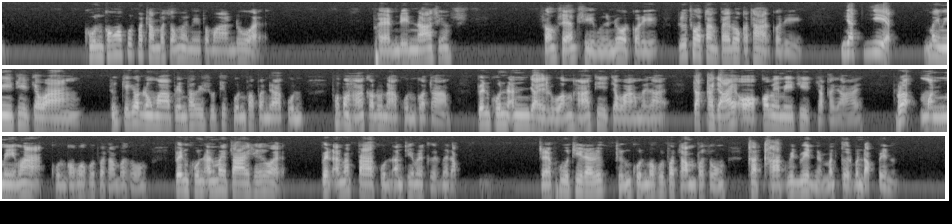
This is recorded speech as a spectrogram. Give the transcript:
คุณของพระพุทธพระธรรมพระสงฆ์ไม่มีประมาณด้วย แผ่นดินนะเสียงสองแสนสี่หมื่นโยชน์ก็ดี หรือทั่วตั้งแต่โลกธาตุก็ดี ยัดเยียดไม่มีที่จะวาง ถึงจะย่นลงมาเป็นพระวิสุทธิคุณ พระปัญญาคุณ พระมหากรุณาคุณก็ตาม เป็นคุณอันใหญ่หลวงหาที่จะวางไม่ได้จะขยายออกก็ไม่มีที่จะขยาย เพราะมันมีมากคุณของพระพุทธธรรมพระสงฆ์ เป็นคุณอันไม่ตายใช่ด้วยเป็นอนัตตาคุณอันที่ไม่เกิดไม่ดับ แต่ผู้ที่ระลึกถึงคุณพระพุทธธรรมพระสงฆ์ขาดขาดวินวินเนี่ยมันเกิดมันดับเป็น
